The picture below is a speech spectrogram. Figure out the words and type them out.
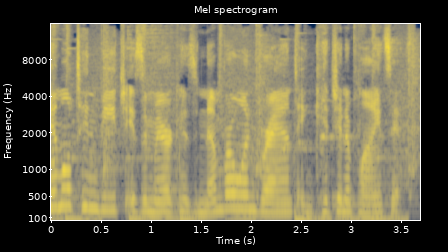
Hamilton Beach is America's number one brand in kitchen appliances.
